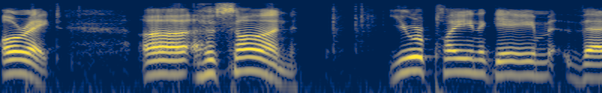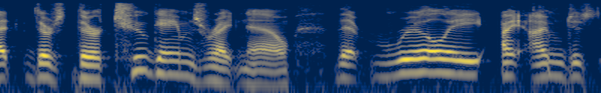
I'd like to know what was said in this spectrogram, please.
all right, uh, Hassan, you are playing a game that there's there are two games right now that really I, I'm just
